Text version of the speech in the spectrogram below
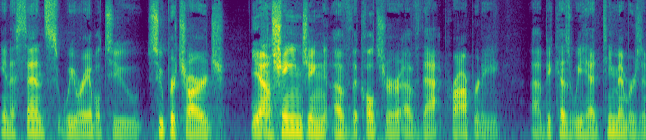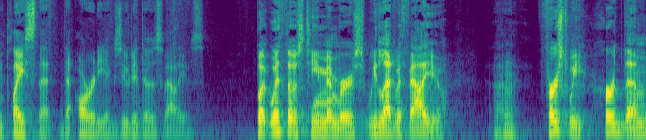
in a sense, we were able to supercharge yeah. the changing of the culture of that property uh, because we had team members in place that, that already exuded those values. But with those team members, we led with value. Uh, mm-hmm. First, we heard them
